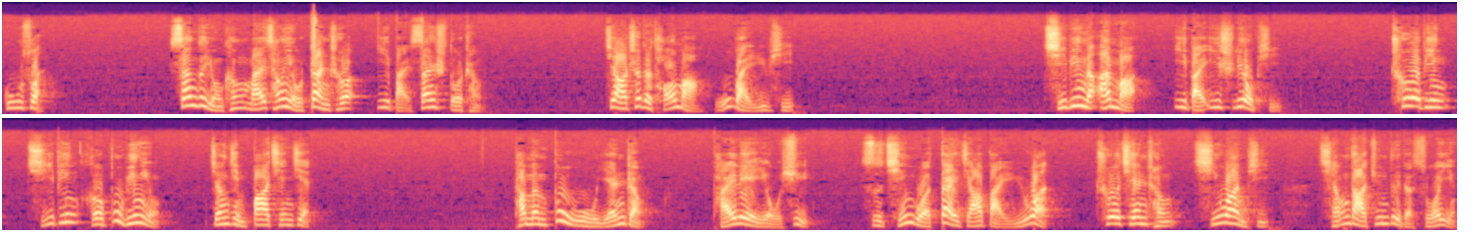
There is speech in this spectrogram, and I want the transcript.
估算，三个俑坑埋藏有战车一百三十多乘，驾车的陶马五百余匹，骑兵的鞍马一百一十六匹，车兵、骑兵和步兵俑。将近八千件，他们步伍严整，排列有序，是秦国带甲百余万、车千乘、七万匹强大军队的缩影。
